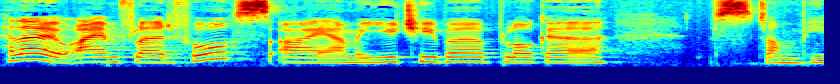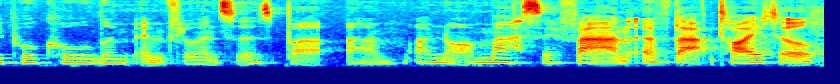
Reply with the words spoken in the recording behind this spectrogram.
Hello, I am Fleur de Force. I am a YouTuber, blogger. Some people call them influencers, but um, I'm not a massive fan of that title.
